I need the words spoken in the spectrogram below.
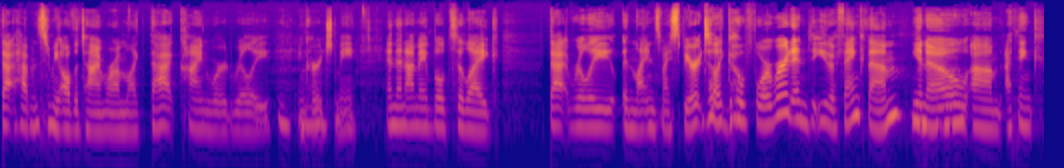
that happens to me all the time where i'm like that kind word really encouraged me. And then i'm able to like that really enlightens my spirit to like go forward and to either thank them you know um, i think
